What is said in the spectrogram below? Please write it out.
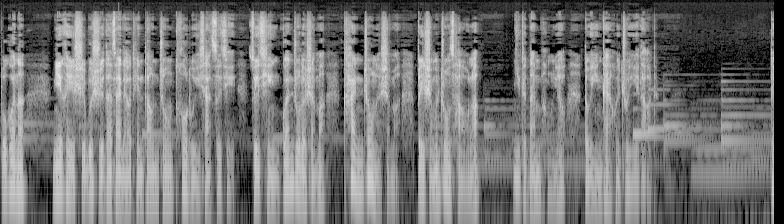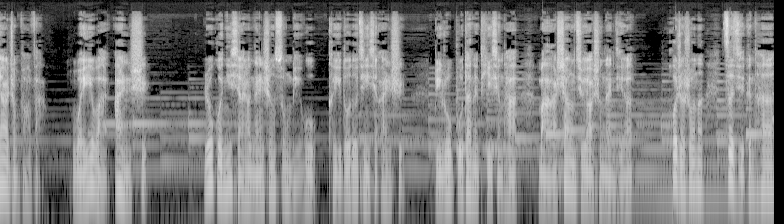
不过呢，你也可以时不时的在聊天当中透露一下自己最近关注了什么，看中了什么，被什么种草了，你的男朋友都应该会注意到的。第二种方法，委婉暗示。如果你想让男生送礼物，可以多多进行暗示，比如不断的提醒他马上就要圣诞节了，或者说呢，自己跟他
